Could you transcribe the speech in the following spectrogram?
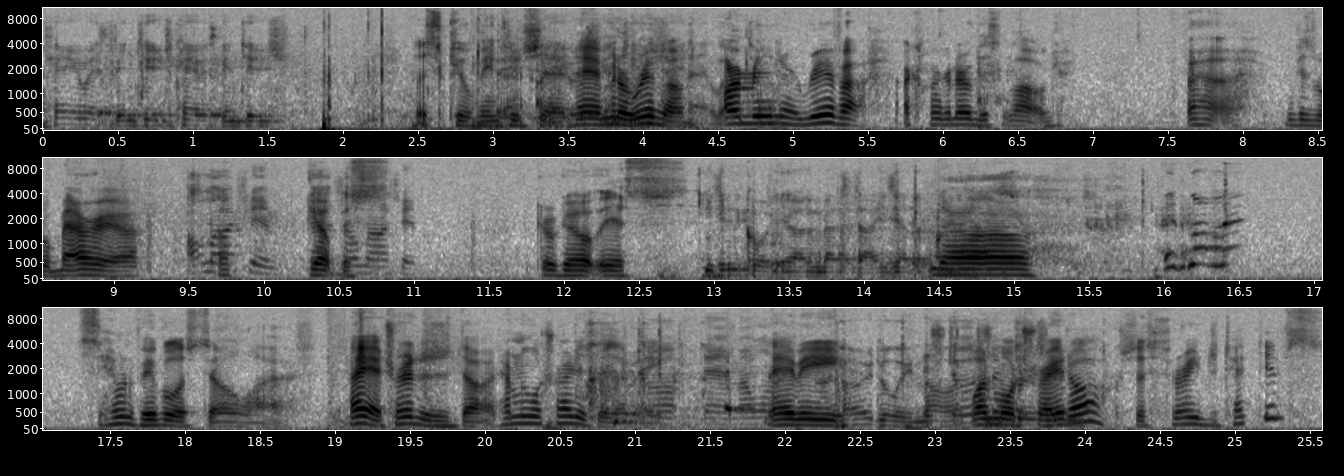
KOS vintage, KOS vintage. Let's kill vintage Okay, I then. know Hey, I'm in a river. I'm in a river. I can't get over this log. Uh, invisible barrier. I'll knife him. Get up this. I'll knife him. Go go up this. He's in the courtyard, I'm about to die. He's out the front of the house. No. It's not me! See how many people are still alive. Hey, a traitor just died. How many more traitors will there be? Oh, damn, Maybe Totally not. one more Prison. traitor? there's three detectives?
